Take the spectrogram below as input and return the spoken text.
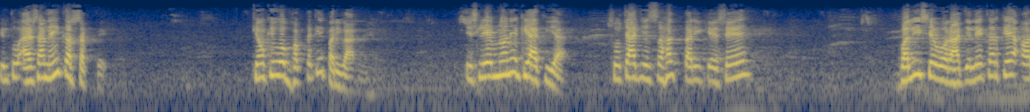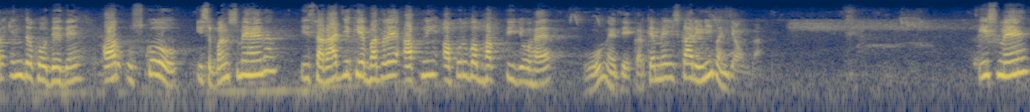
किंतु ऐसा नहीं कर सकते, क्योंकि वो भक्त के परिवार में है। इसलिए उन्होंने क्या किया? सोचा जी, सहज तरीके से बलि से वो राज्य लेकर के और इंद्र को दे दें, और उसको इस वंश में है ना इस राज्य के बदले अपनी अपूर्व भक्ति जो है, वो मैं दे करके मैं इसका ऋणी बन जाऊँगा। इसमें,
